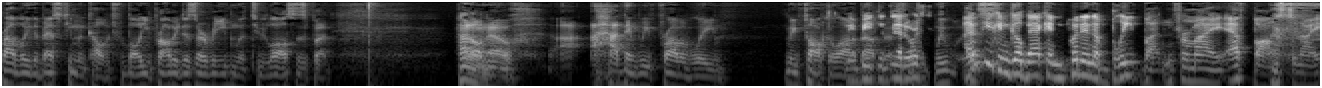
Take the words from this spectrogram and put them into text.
probably the best team in college football, you probably deserve it even with two losses, but I don't know. I, I think we've probably we've talked a lot We about beat the dead horse. We- I hope you can go back and put in a bleep button for my f bombs tonight.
